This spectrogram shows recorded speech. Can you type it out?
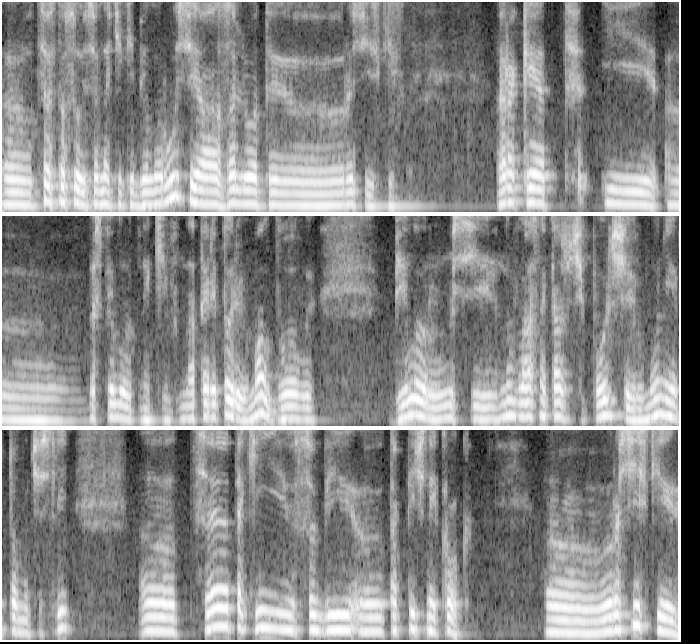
Е, Це стосується не тільки Білорусі, а зальоти е, російських ракет і е, безпілотників на територію Молдови, Білорусі, ну, власне кажучи, Польщі, Румунії в тому числі. Е, Це такий собі е, тактичний крок. Е, Російські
